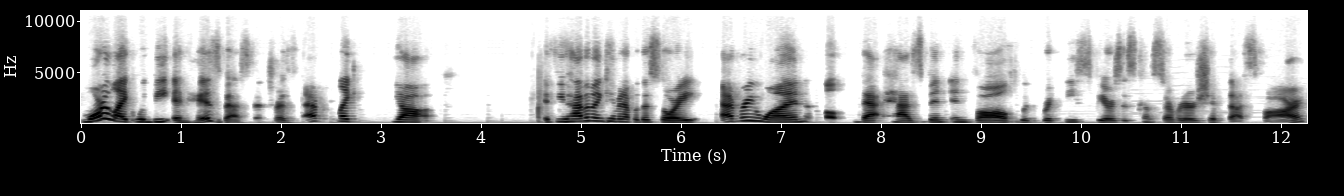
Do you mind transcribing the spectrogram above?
More like would be in his best interest. Like, y'all, if you haven't been keeping up with the story, everyone uh, that has been involved with Britney Spears' conservatorship thus far,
